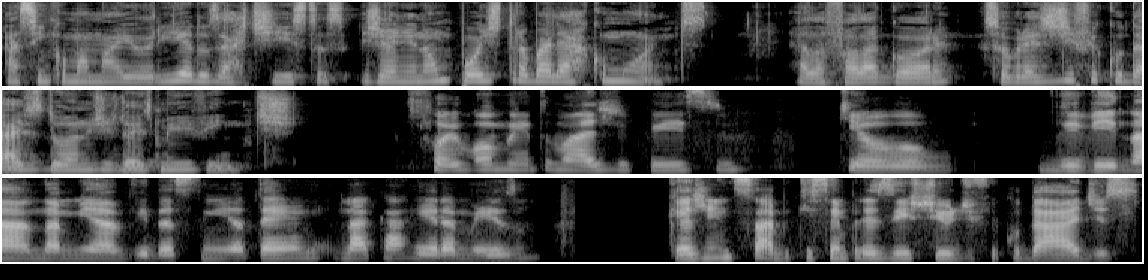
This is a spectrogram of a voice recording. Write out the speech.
assim como a maioria dos artistas, Jane não pôde trabalhar como antes. Ela fala agora sobre as dificuldades do ano de 2020 foi o momento mais difícil que eu vivi na, na minha vida, assim, até na carreira mesmo. Que a gente sabe que sempre existiu dificuldades,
